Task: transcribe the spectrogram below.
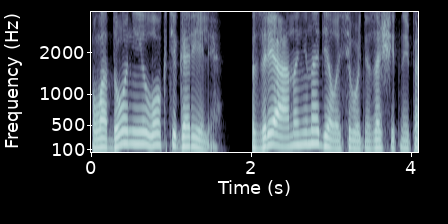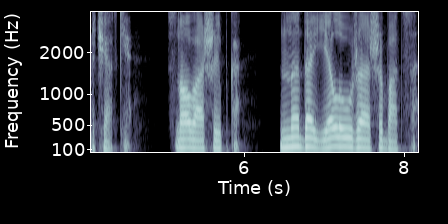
Ладони и локти горели. Зря она не надела сегодня защитные перчатки. Снова ошибка. Надоело уже ошибаться.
